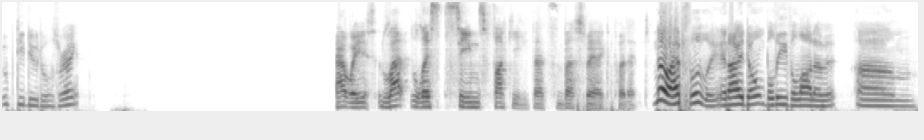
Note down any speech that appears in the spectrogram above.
Oopty doodles, right? That way, that list seems fucky. That's the best way I can put it. No, absolutely. And I don't believe a lot of it. Um,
